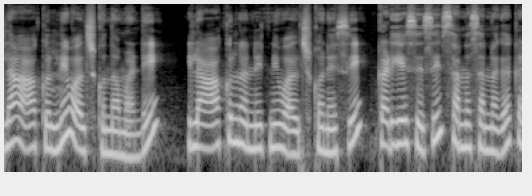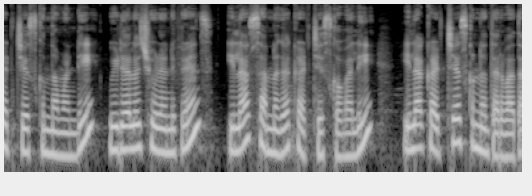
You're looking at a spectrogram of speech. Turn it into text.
ఇలా ఆకుల్ని వలుచుకుందామండి. ఇలా ఆకులన్నిటిని వలుచుకొనేసి కడిగేసేసి సన్న సన్నగా కట్ చేసుకుందామండి. వీడియోలో చూడండి ఫ్రెండ్స్ ఇలా సన్నగా కట్ చేసుకోవాలి. ఇలా కట్ చేసుకున్న తర్వాత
